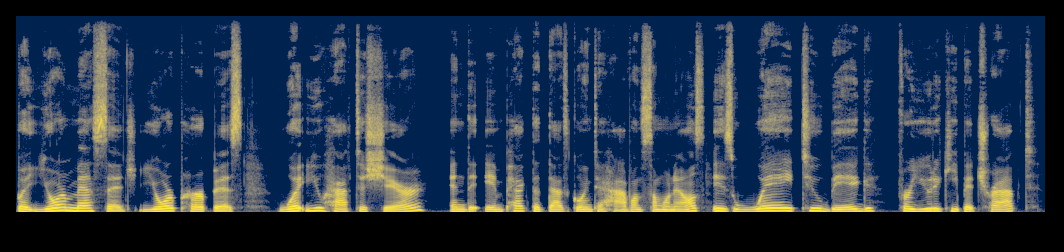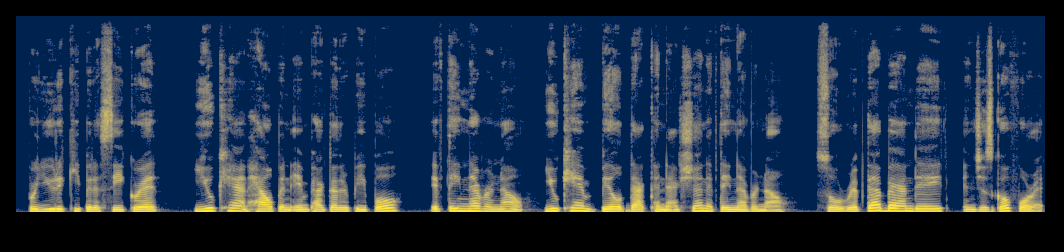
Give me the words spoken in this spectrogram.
But your message, your purpose, what you have to share and the impact that that's going to have on someone else is way too big for you to keep it trapped, for you to keep it a secret. You can't help and impact other people if they never know. You can't build that connection if they never know. So rip that band aid and just go for it.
